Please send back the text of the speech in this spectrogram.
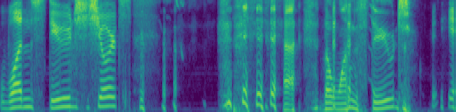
one stooge shorts? yeah, the one stooge. yeah.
